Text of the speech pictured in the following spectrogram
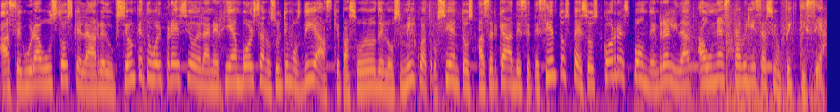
Asegura Bustos que la reducción que tuvo el precio de la energía en bolsa en los últimos días, que pasó de los 1.400 a cerca de 700 pesos, corresponde en realidad a una estabilización ficticia.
